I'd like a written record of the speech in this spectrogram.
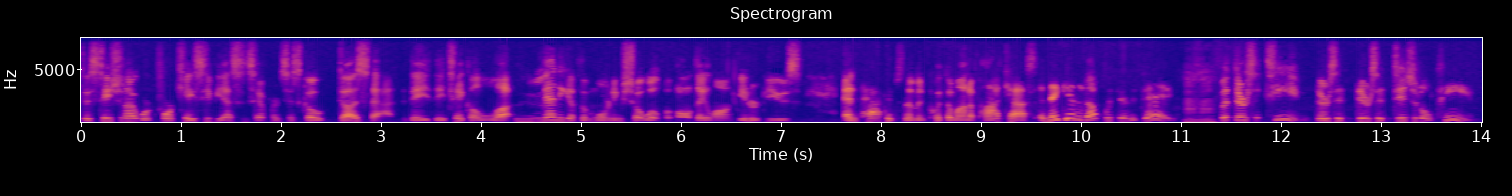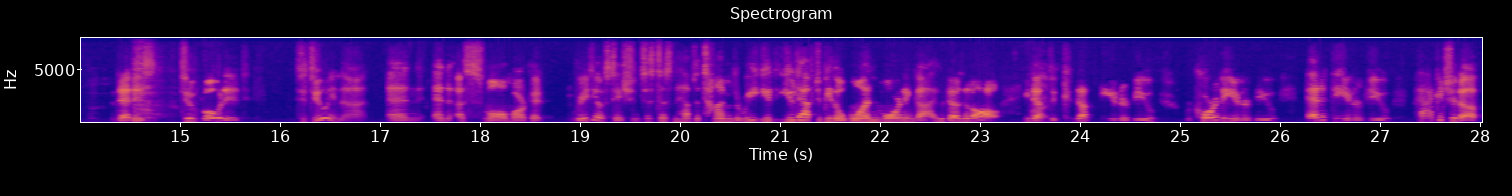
the station I work for, KCBS in San Francisco, does that. They they take a lot, many of the morning show, well, all day long interviews, and package them and put them on a podcast, and they get it up within a day. hmm But there's a team. There's a there's a digital team that is devoted to doing that, and and a small market radio station just doesn't have the time to read. You'd, you'd have to be the one morning guy who does it all. You'd have to conduct the interview, record the interview, edit the interview, package it up,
